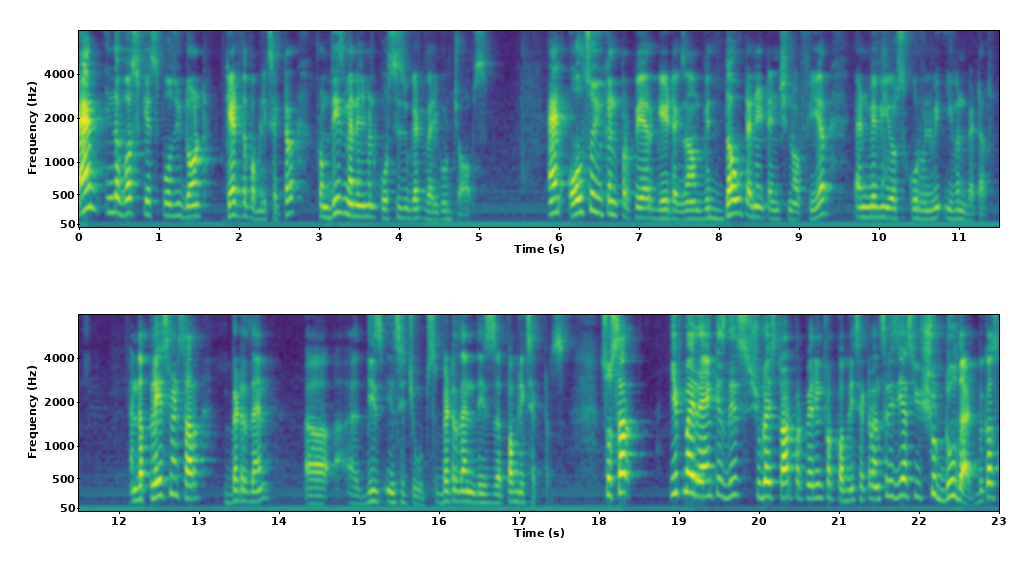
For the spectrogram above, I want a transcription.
and in the worst case suppose you don't get the public sector from these management courses you get very good jobs. And also you can prepare gate exam without any tension or fear and maybe your score will be even better. And the placements are better than uh, uh, these institutes better than these uh, public sectors. So sir if my rank is this should i start preparing for public sector? Answer is yes you should do that. Because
